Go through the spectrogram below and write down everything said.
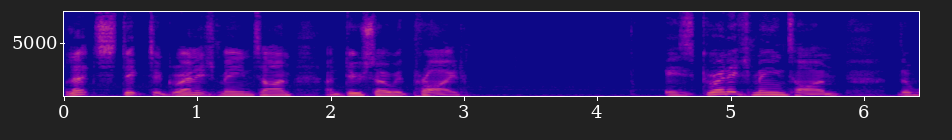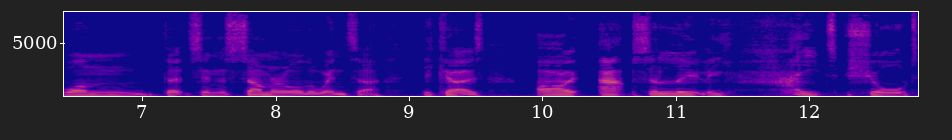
Let's stick to Greenwich Mean Time and do so with pride. Is Greenwich Mean Time the one that's in the summer or the winter? Because I absolutely hate short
